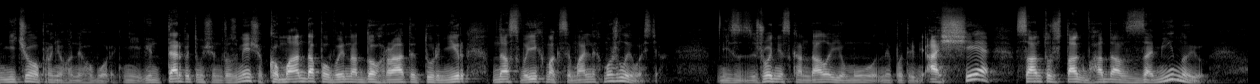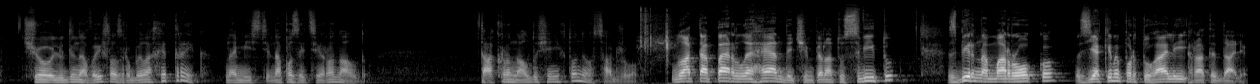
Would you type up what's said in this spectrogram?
нічого про нього не говорить. Ні, він терпить, тому що він розуміє, що команда повинна дограти турнір на своїх максимальних можливостях. І жодні скандали йому не потрібні. А ще Сантуш так вгадав з заміною, що людина вийшла, зробила хитрик на місці, на позиції Роналду. Так Роналду ще ніхто не осаджував. Ну а тепер легенди чемпіонату світу, збірна Марокко, з якими Португалії грати далі.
